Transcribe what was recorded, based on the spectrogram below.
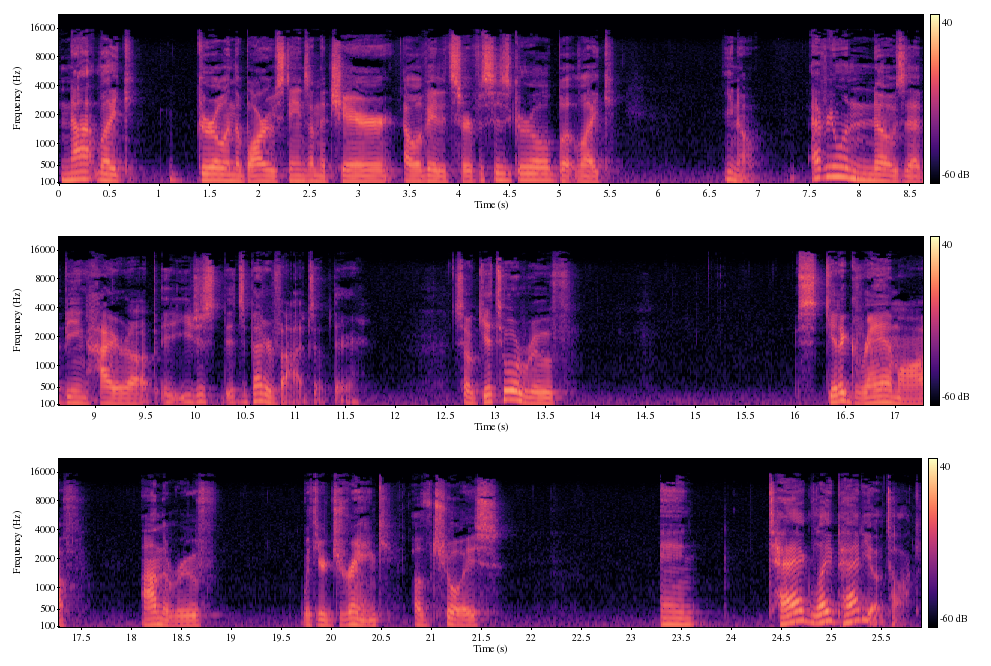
not like girl in the bar who stands on the chair, elevated surfaces girl, but like, you know, everyone knows that being higher up, it, you just, it's better vibes up there. So get to a roof, get a gram off on the roof with your drink of choice and tag Light Patio Talk.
